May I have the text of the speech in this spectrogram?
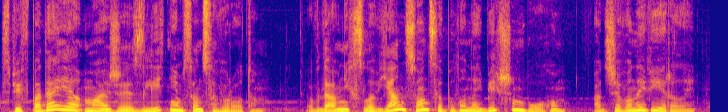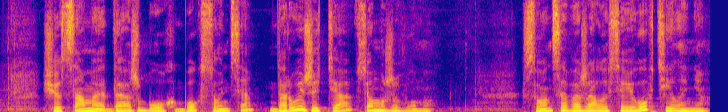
співпадає майже з літнім сонцеворотом. В давніх слов'ян сонце було найбільшим богом, адже вони вірили, що саме Даж Бог, Бог Сонця, дарує життя всьому живому. Сонце вважалося його втіленням,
